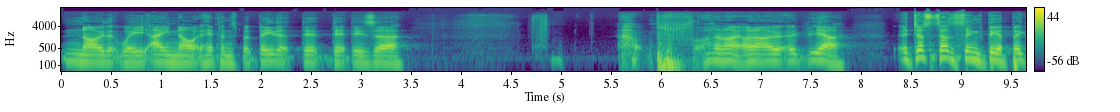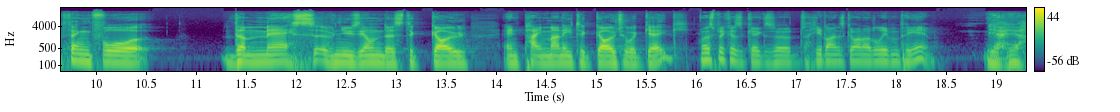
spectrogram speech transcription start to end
know that we a know it happens, but b that that, that there's a I don't know, I don't know, yeah, it just doesn't seem to be a big thing for the mass of New Zealanders to go and pay money to go to a gig. well, that's because gigs are headliners going at 11 p.m. Yeah, yeah.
